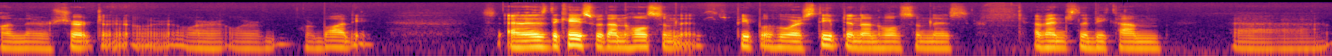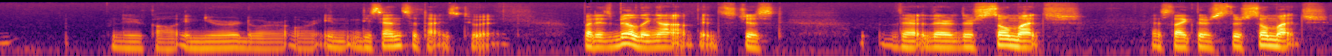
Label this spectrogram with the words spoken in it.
on their shirt or or or, or, body. And it is the case with unwholesomeness. People who are steeped in unwholesomeness eventually become uh, what do you call it, inured or, or in, desensitized to it. But it's building up. It's just there there there's so much it's like there's there's so much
